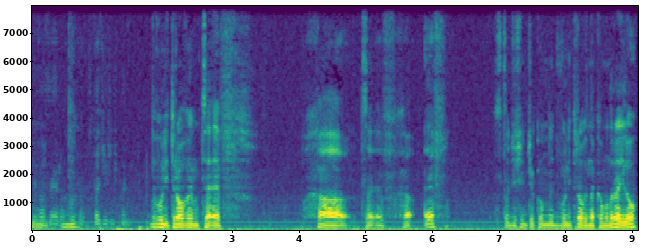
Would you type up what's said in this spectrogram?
2.0, 110 koni. dwulitrowym CF H, CFHF 110-konny dwulitrowy na Common Railu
